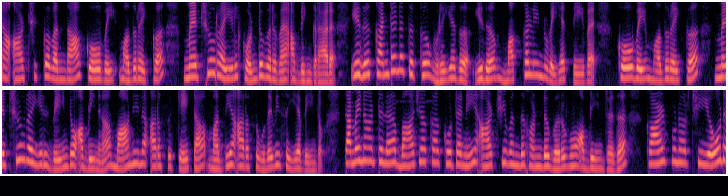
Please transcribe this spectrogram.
நான் ஆட்சிக்கு வந்தா கோவை மதுரைக்கு மெட்ரோ ரயில் கொண்டு வருவேன் அப்படிங்கிறாரு. இது கண்டனத்துக்கு உரியது. இது மக்களினுடைய தேவை. கோவை மதுரைக்கு மெட்ரோ ரயில் வேண்டும் அப்படின்னு மாநில அரசு கேட்டால் மத்திய அரசு உதவி செய்ய வேண்டும். தமிழ்நாட்டில் பாஜக கூட்டணி ஆட்சி வந்து கொண்டு வருவோம் அப்படின்றது காழ்ப்புணர்ச்சியோடு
